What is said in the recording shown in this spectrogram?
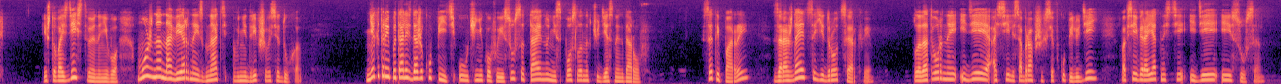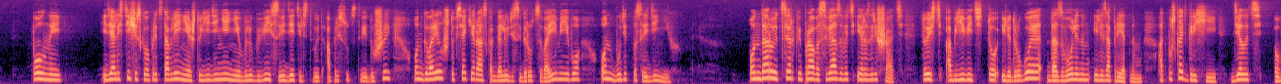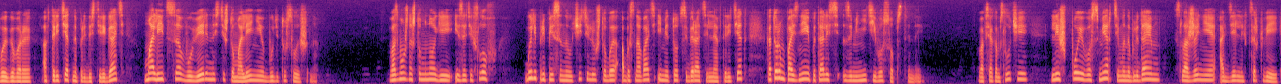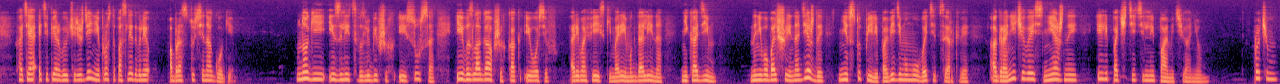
и что, воздействуя на него, можно, наверное, изгнать внедрившегося духа. Некоторые пытались даже купить у учеников Иисуса тайну неспосланных чудесных даров. С этой поры зарождается ядро церкви. Плодотворная идея о силе собравшихся в купе людей, по всей вероятности, идея Иисуса. Полный идеалистического представления, что единение в любви свидетельствует о присутствии души, он говорил, что всякий раз, когда люди соберутся во имя его, он будет посреди них. Он дарует церкви право связывать и разрешать, то есть объявить то или другое дозволенным или запретным, отпускать грехи, делать выговоры, авторитетно предостерегать, молиться в уверенности, что моление будет услышано. Возможно, что многие из этих слов были приписаны учителю, чтобы обосновать ими тот собирательный авторитет, которым позднее пытались заменить его собственный. Во всяком случае, лишь по его смерти мы наблюдаем сложение отдельных церквей, хотя эти первые учреждения просто последовали образцу синагоги. Многие из лиц, возлюбивших Иисуса и возлагавших, как Иосиф Аримофейский, Мария Магдалина, Никодим, на него большие надежды, не вступили, по-видимому, в эти церкви, ограничиваясь нежной или почтительной памятью о нем. Впрочем,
